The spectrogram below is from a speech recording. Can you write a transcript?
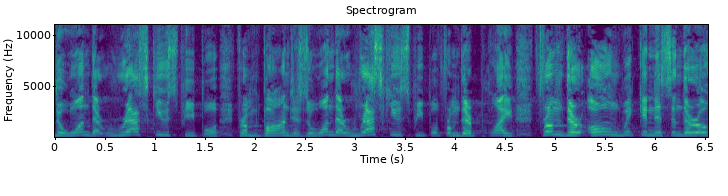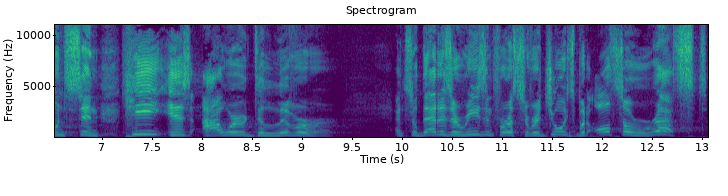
The one that rescues people from bondage, the one that rescues people from their plight, from their own wickedness and their own sin. He is our deliverer. And so that is a reason for us to rejoice, but also rest,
